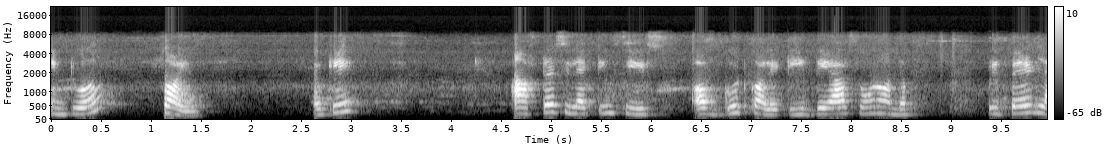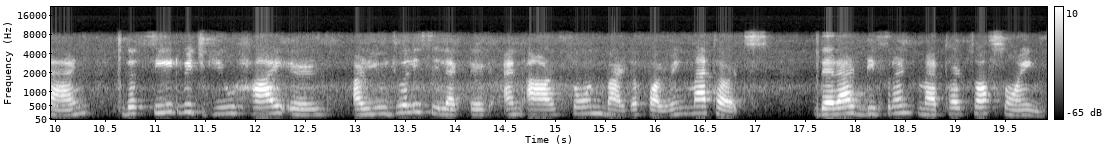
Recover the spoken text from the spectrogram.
into a soil okay after selecting seeds of good quality they are sown on the prepared land the seed which give high yields are usually selected and are sown by the following methods. There are different methods of sowing.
